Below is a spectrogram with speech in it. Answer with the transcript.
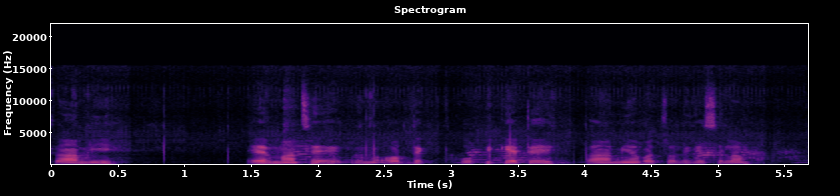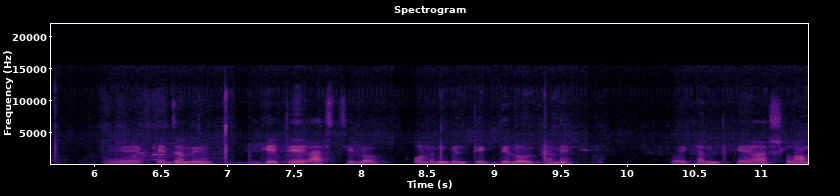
তো আমি এর মাঝে অর্ধেক কপি কেটে, তা আমি আবার চলে গেছিলাম। কে জানি গেটে আসছিল কলিং বিল টিপ দিল ওইখানে। তো ওইখান থেকে আসলাম।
